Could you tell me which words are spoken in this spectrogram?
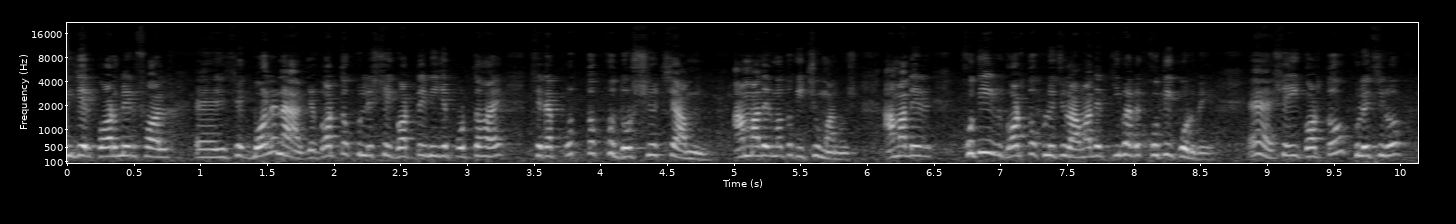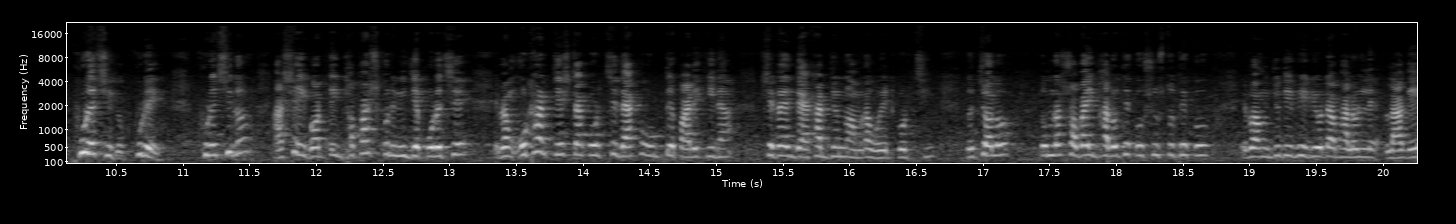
নিজের কর্মের ফল সে বলে না যে গর্ত খুলে সেই গর্তে নিজে পড়তে হয়, সেটা প্রত্যক্ষদর্শী হচ্ছে আমি, আমাদের মতো কিছু মানুষ। আমাদের ক্ষতির গর্ত খুলেছিল, আমাদের কীভাবে ক্ষতি করবে? হ্যাঁ সেই গর্ত খুলেছিল, খুঁড়েছিল, খুঁড়ে, খুঁড়েছিল, আর সেই গর্তেই ধপাস করে নিজে পড়েছে এবং ওঠার চেষ্টা করছে, দেখো উঠতে পারে কিনা, সেটাই দেখার জন্য আমরা ওয়েট করছি। তো চলো, তোমরা সবাই ভালো থেকো, সুস্থ থেকো, এবং যদি ভিডিওটা ভালো লাগে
